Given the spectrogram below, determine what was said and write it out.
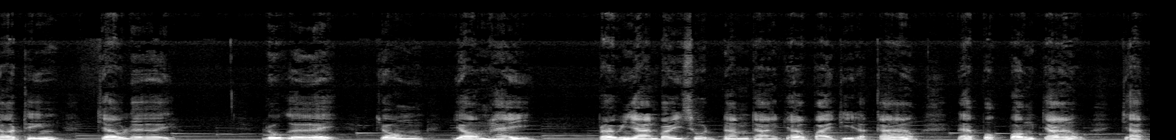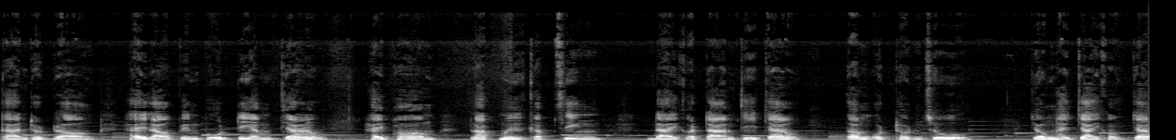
ทอดทิ้งเจ้าเลย ลูกเอ๋ยจงยอมให้ พระวิญญาณบริสุทธิ์นำทางเจ้าไปทีละก้าวและปกป้องเจ้าจากการทดลอง ให้เราเป็นผู้เตรียมเจ้า ให้พร้อมรับมือกับสิ่ง ใดก็ตามที่เจ้าต้องอดทนสู้ จงให้ใจของเจ้า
